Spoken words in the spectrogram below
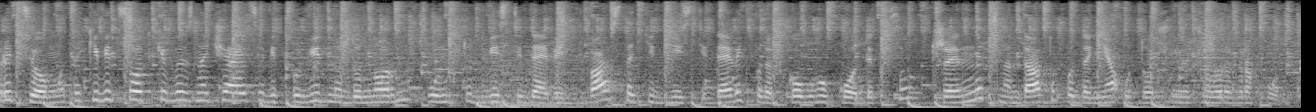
При цьому такі відсотки визначаються відповідно до норм пункту 209.2 статті 209 Податкового кодексу, чинних на дату подання уточнюючого розрахунку.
